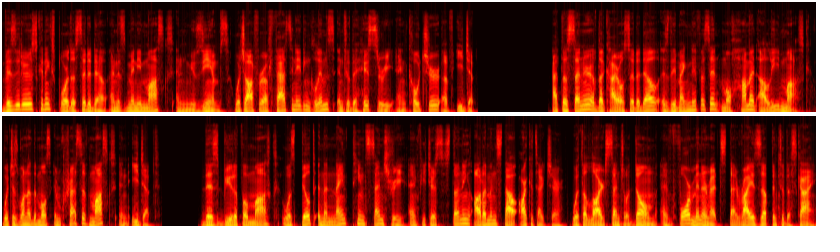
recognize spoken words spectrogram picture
Visitors can explore the citadel and its many mosques and museums, which offer a fascinating glimpse into the history and culture of Egypt. At the center of the Cairo citadel is the magnificent Muhammad Ali Mosque, which is one of the most impressive mosques in Egypt. This beautiful mosque was built in the 19th century and features stunning Ottoman style architecture, with a large central dome and four minarets that rise up into the sky.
